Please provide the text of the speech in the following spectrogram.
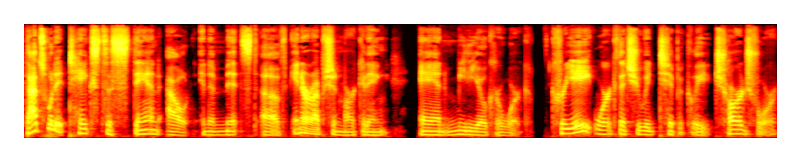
That's what it takes to stand out in the midst of interruption marketing and mediocre work. Create work that you would typically charge for.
